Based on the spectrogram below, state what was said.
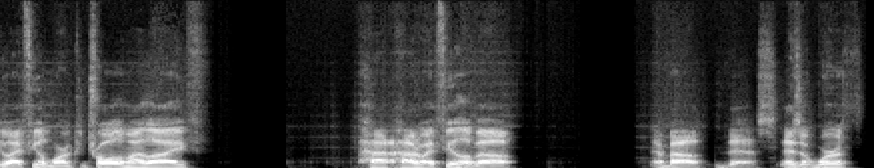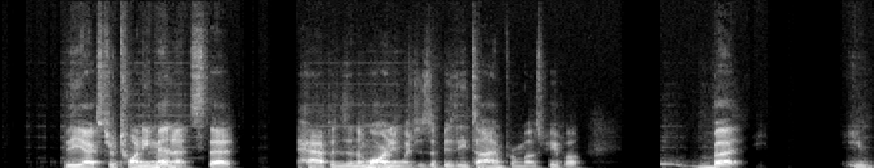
Do I feel more in control of my life? How how do I feel about about this? Is it worth the extra 20 minutes that happens in the morning, which is a busy time for most people? But you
